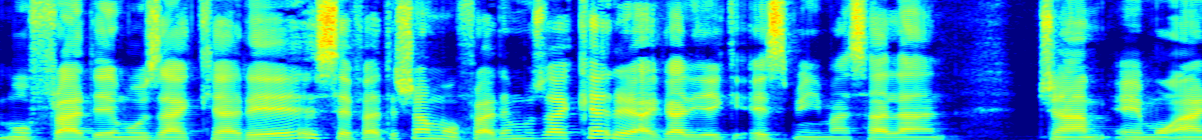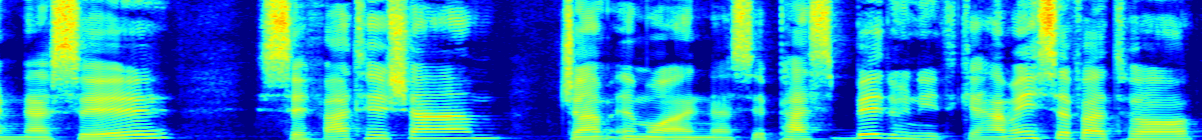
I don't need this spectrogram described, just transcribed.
مفرد مذکره صفتش هم مفرد مذکره. اگر یک اسمی مثلا جمع مؤنثه صفتش هم جمع مؤنثه. پس بدونید که همه صفت ها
